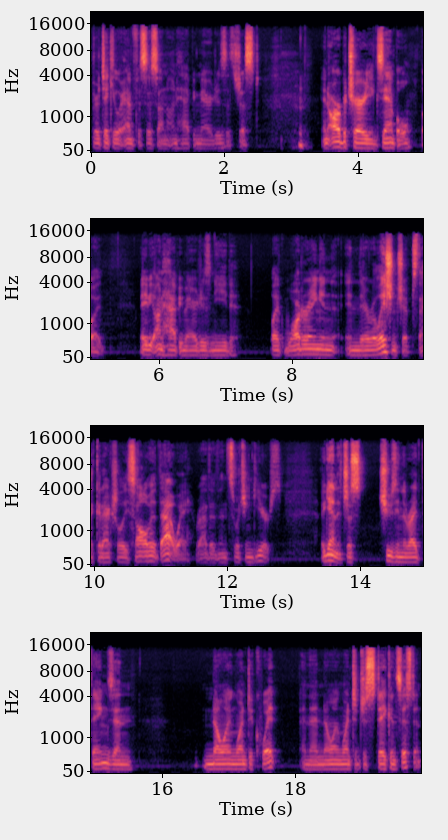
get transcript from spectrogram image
particular emphasis on unhappy marriages. It's just an arbitrary example, but maybe unhappy marriages need like watering in in their relationships that could actually solve it that way rather than switching gears. Again, it's just choosing the right things and knowing when to quit and then knowing when to just stay consistent.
